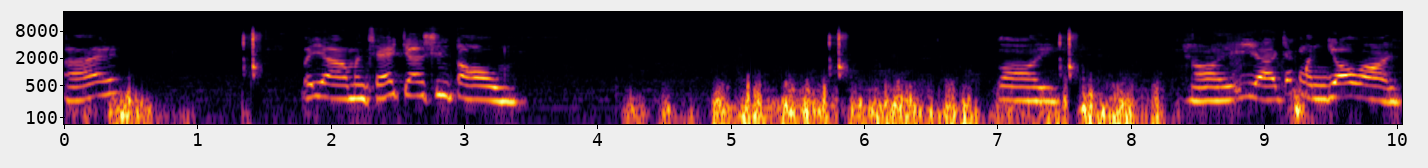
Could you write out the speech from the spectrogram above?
Đấy. Bây giờ mình sẽ chơi sinh tồn. Rồi. Rồi, bây giờ chắc mình vô rồi.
